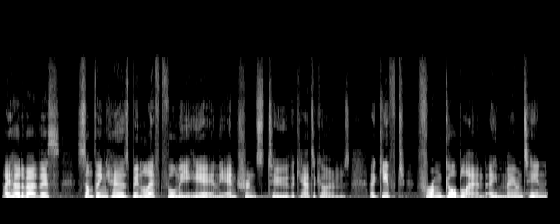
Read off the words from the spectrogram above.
I heard about this. Something has been left for me here in the entrance to the catacombs. A gift from Gobland, a mountain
